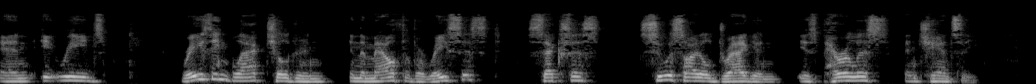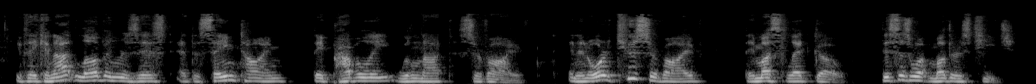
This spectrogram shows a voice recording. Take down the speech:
And it reads, raising black children in the mouth of a racist, sexist, suicidal dragon is perilous and chancy. If they cannot love and resist at the same time, they probably will not survive. And in order to survive, They must let go. This is what mothers teach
